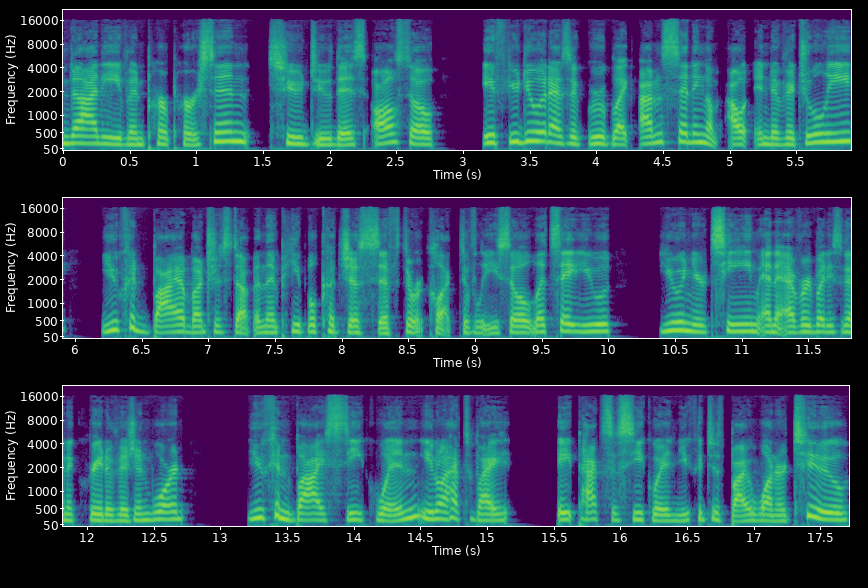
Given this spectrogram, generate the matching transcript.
not even per person to do this. Also, if you do it as a group, like I'm setting them out individually, you could buy a bunch of stuff and then people could just sift through it collectively. So let's say you, you and your team and everybody's going to create a vision board you can buy Sequin. You don't have to buy eight packs of Sequin. You could just buy one or two,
